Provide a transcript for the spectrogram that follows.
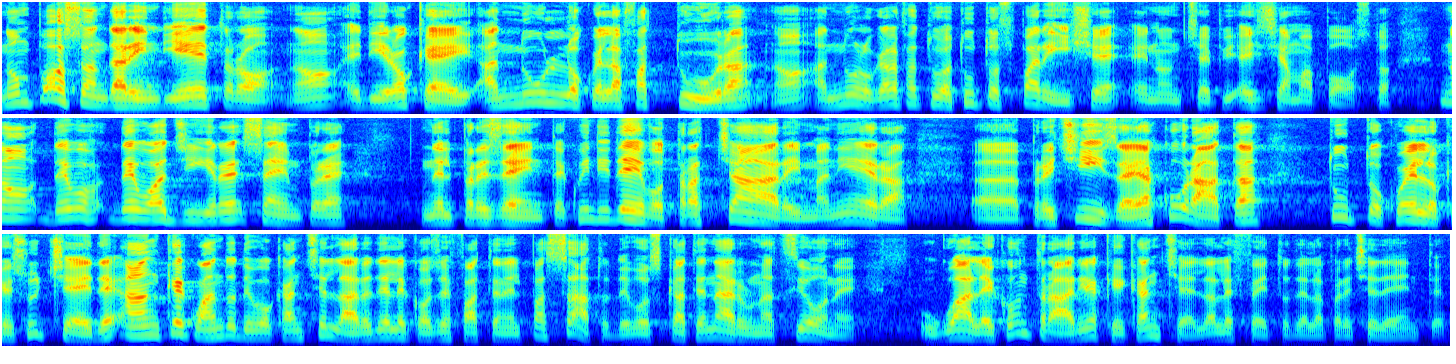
non posso andare indietro no, e dire ok, annullo quella fattura, no, annullo quella fattura, tutto sparisce e, più, e siamo a posto. No, devo, devo, agire sempre nel presente, quindi devo tracciare in maniera eh, precisa e accurata tutto quello che succede anche quando devo cancellare delle cose fatte nel passato, devo scatenare un'azione uguale e contraria che cancella l'effetto della precedente.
